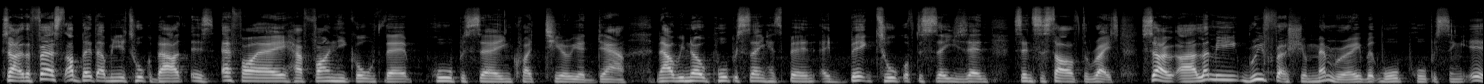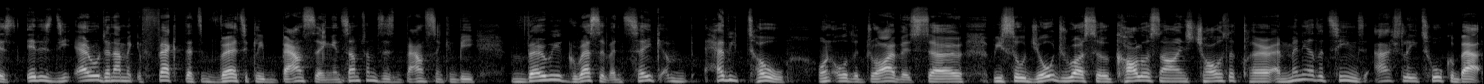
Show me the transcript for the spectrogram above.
So the first update that we need to talk about is FIA have finally got their porpoising criteria down. Now we know porpoising has been a big talk of the season since the start of the race. So uh, let me refresh your memory with what porpoising is. It is the aerodynamic effect that's vertically bouncing, and sometimes this bouncing can be very aggressive and take a heavy toll on all the drivers. So we saw George Russell, Carlos Sainz, Charles Leclerc, and many other teams actually talk about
